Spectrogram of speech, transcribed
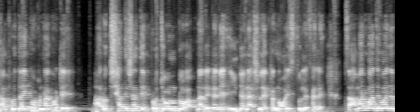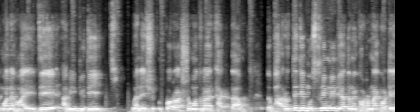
সাম্প্রদায়িক ঘটনা ঘটে, ভারত সাথে সাথে প্রচণ্ড আপনার এটা নিয়ে ইন্টারন্যাশনাল একটা নয়েজ তুলে ফেলে। তো আমার মাঝে মাঝে মনে হয় যে, আমি যদি মানে পররাষ্ট্র মন্ত্রণালয়ে থাকতাম তো ভারতে যে মুসলিম নির্যাতনের ঘটনা ঘটে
